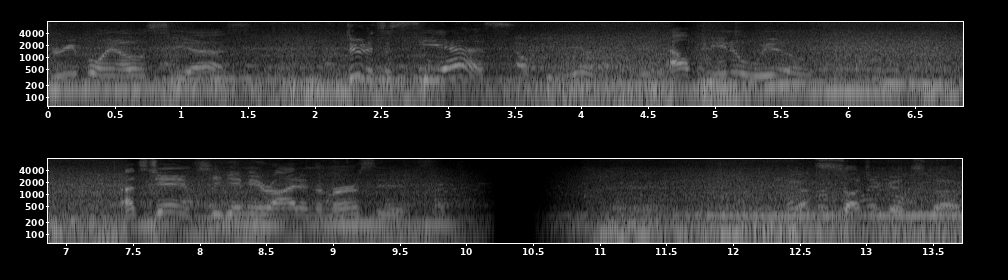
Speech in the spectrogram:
3.0 CS. Dude, it's a CS. Alpina wheels. Alpina wheels. That's James. He gave me a ride in the Mercy. That's such a good stuff.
